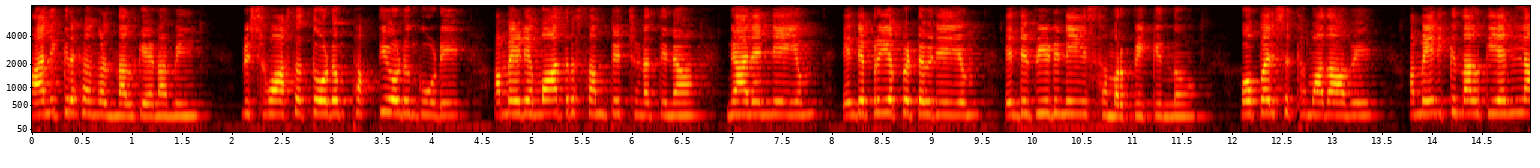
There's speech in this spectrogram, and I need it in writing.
അനുഗ്രഹങ്ങൾ നൽകണമേ. വിശ്വാസത്തോടും ഭക്തിയോടും കൂടി അമ്മയുടെ മാതൃസംരക്ഷണത്തിന് ഞാൻ എന്നെയും എന്റെ പ്രിയപ്പെട്ടവരെയും എന്റെ വീടിനെയും സമർപ്പിക്കുന്നു. ഓ പരിശുദ്ധ മാതാവേ അമ്മ എനിക്ക് നൽകിയ എല്ലാ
